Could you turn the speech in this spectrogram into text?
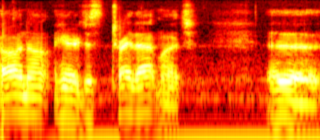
Oh no, here, just try that much. Uh,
